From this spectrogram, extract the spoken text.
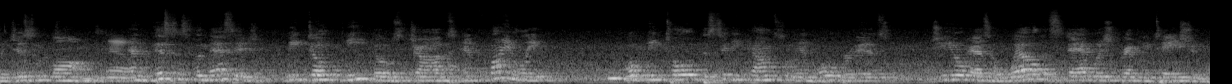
which isn't long. No. And this is the message: we don't need those jobs. And finally, what we told the city council in Hobart is, Geo has a well-established reputation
